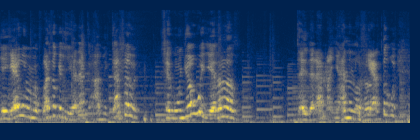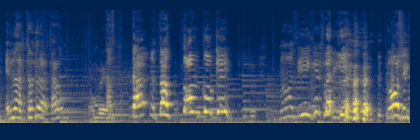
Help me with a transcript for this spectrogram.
Llegué, güey, me acuerdo que llegué a, mi casa, güey. Según yo, güey, y eran las 6 de la mañana, ¿no es cierto, güey? Eran las 3 de la tarde. Hombre. ¿Estás, estás, estás tonto qué? No, sí, jefe. No, sí.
